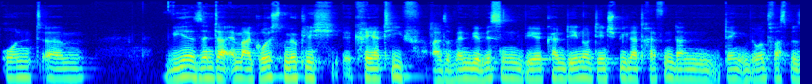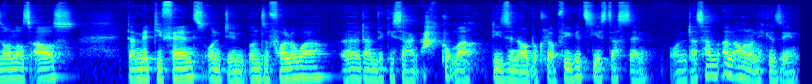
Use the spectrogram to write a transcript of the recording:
Und ähm, wir sind da immer größtmöglich kreativ. Also wenn wir wissen, wir können den und den Spieler treffen, dann denken wir uns was Besonderes aus, damit die Fans und den, unsere Follower äh, dann wirklich sagen, ach guck mal, die sind auch bekloppt, wie witzig ist das denn? Und das haben wir auch noch nicht gesehen.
